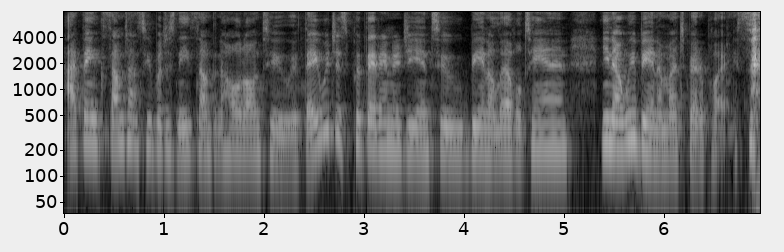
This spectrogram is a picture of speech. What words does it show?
I think sometimes people just need something to hold on to. If they would just put that energy in into being a level 10, you know, we'd be in a much better place.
